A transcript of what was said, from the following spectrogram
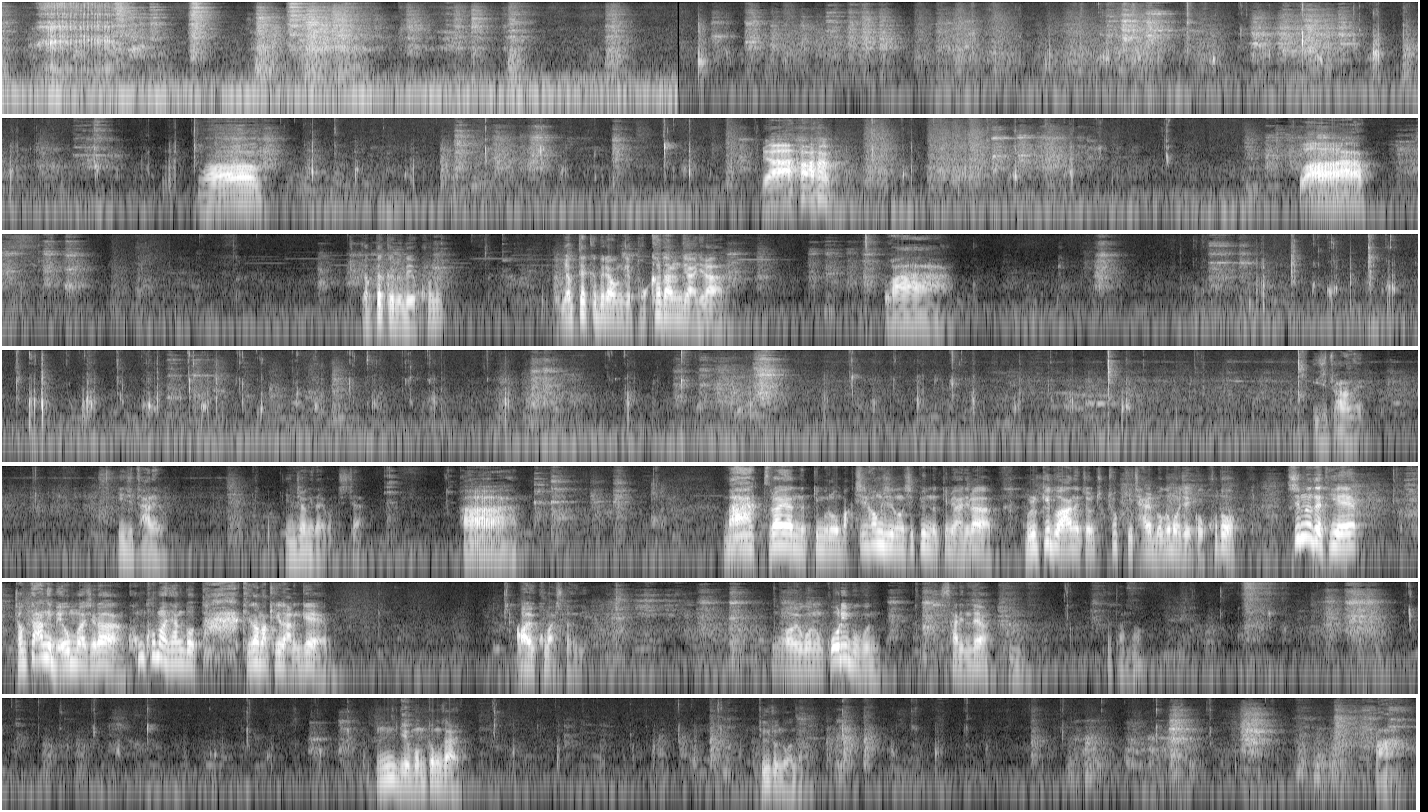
와. 야. 와. 역대급인데요, 코는? 역대급이라고 하는 게 독하다는 게 아니라 와. 이 집 잘하네. 이 집 잘해요. 인정이다 이거 진짜. 아 막 드라이한 느낌으로 막 질겅질겅 씹히는 느낌이 아니라 물기도 안에 좀 촉촉히 잘 머금어져 있고 코도 씹는데 뒤에 적당히 매운맛이랑 콩콩한 향도 딱 기가 막히게 나는 게 아유 코 맛있다 여기. 어 요거는 꼬리 부분 살인데요. 음. 이것도 한번. 음 이게 몸통살 되게 쫀득한다. 아.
